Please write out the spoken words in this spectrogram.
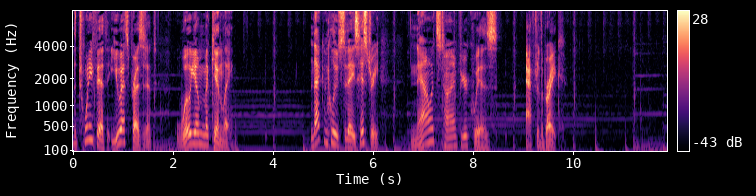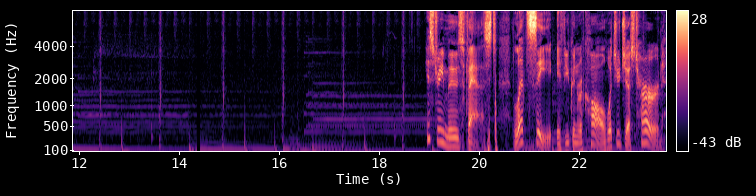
the 25th U.S. President, William McKinley. That concludes today's history. Now it's time for your quiz after the break. History moves fast. Let's see if you can recall what you just heard.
